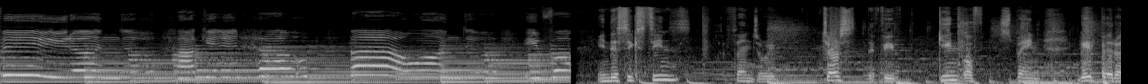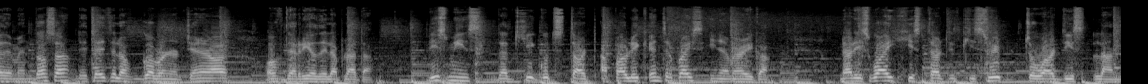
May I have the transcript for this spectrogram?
feet under. I can't In the 16th century, Charles V, King of Spain, gave Pedro de Mendoza the title of Governor General of the Rio de la Plata. This means that he could start a public enterprise in America. That is why he started his trip toward this land.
